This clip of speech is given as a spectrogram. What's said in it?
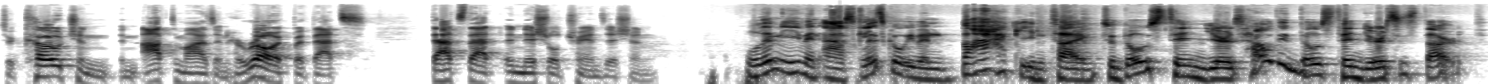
to coach and, and optimize and heroic, but that's that's that initial transition. Let me even ask, let's go even back in time to those 10 years. How did those 10 years start?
